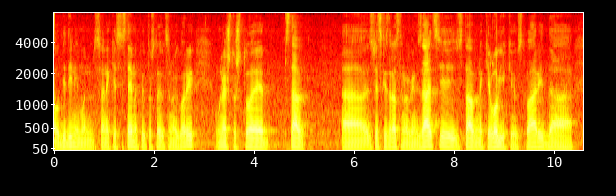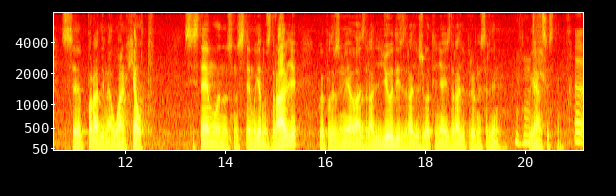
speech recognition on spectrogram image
objedinimo sve neke sisteme koji postoje u Crnoj Gori u nešto što je stav e, Svjetske zdravstvene organizacije i stav neke logike u stvari da se poradi na One Health sistemu, odnosno sistemu jedno zdravlje koje podrazumijeva zdravlje ljudi, zdravlje životinja i zdravlje prirodne sredine u jedan sistem. E,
